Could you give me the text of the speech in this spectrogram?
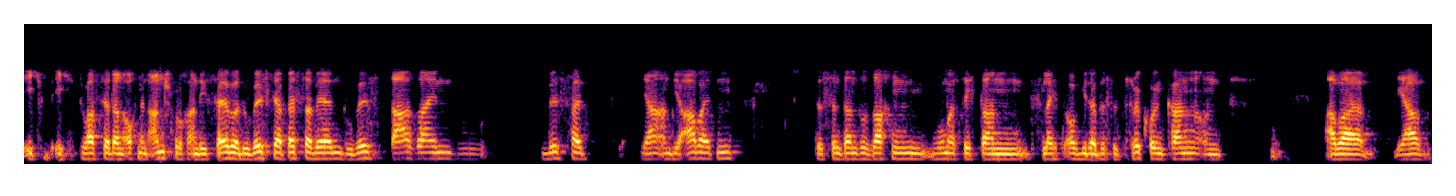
ich, ich, du hast ja dann auch einen Anspruch an dich selber. Du willst ja besser werden, du willst da sein, du willst halt ja an dir arbeiten das sind dann so Sachen, wo man sich dann vielleicht auch wieder ein bisschen zurückholen kann. Und aber ja,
